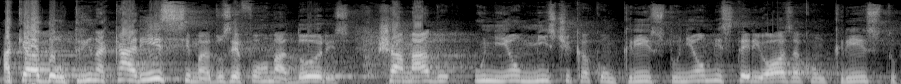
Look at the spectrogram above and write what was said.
aquela doutrina caríssima dos reformadores, chamado união mística com Cristo, união misteriosa com Cristo.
